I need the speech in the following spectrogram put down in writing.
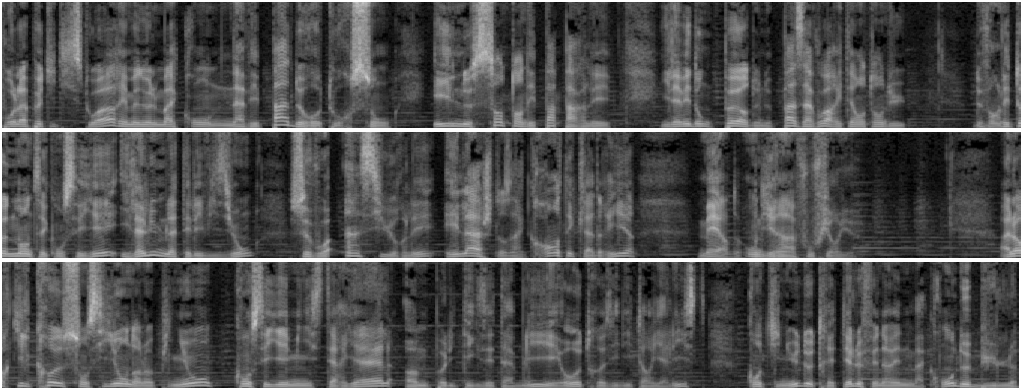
Pour la petite histoire, Emmanuel Macron n'avait pas de retour son et il ne s'entendait pas parler. Il avait donc peur de ne pas avoir été entendu. Devant l'étonnement de ses conseillers, il allume la télévision, se voit ainsi hurler et lâche dans un grand éclat de rire Merde, on dirait un fou furieux. Alors qu'il creuse son sillon dans l'opinion, conseillers ministériels, hommes politiques établis et autres éditorialistes continuent de traiter le phénomène Macron de bulle.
